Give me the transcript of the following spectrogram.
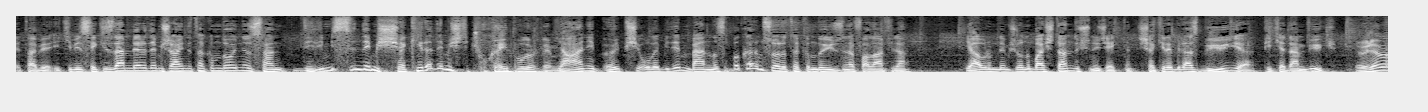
E tabi 2008'den beri demiş aynı takımda oynuyorsun. Sen deli misin demiş. Shakira demişti. çok ayıp olur demiş. Yani öyle bir şey olabilir mi? Ben nasıl bakarım sonra takımda yüzüne falan filan. Yavrum demiş onu baştan düşünecektin. Shakira biraz büyüğü ya. Pike'den büyük. Öyle mi?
